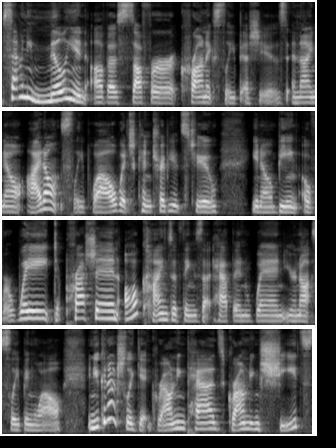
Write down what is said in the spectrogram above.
70 million of us suffer chronic sleep issues. And I know I don't sleep well, which contributes to, you know, being overweight, depression, all kinds of things that happen when you're not sleeping well. And you can actually get grounding pads, grounding sheets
